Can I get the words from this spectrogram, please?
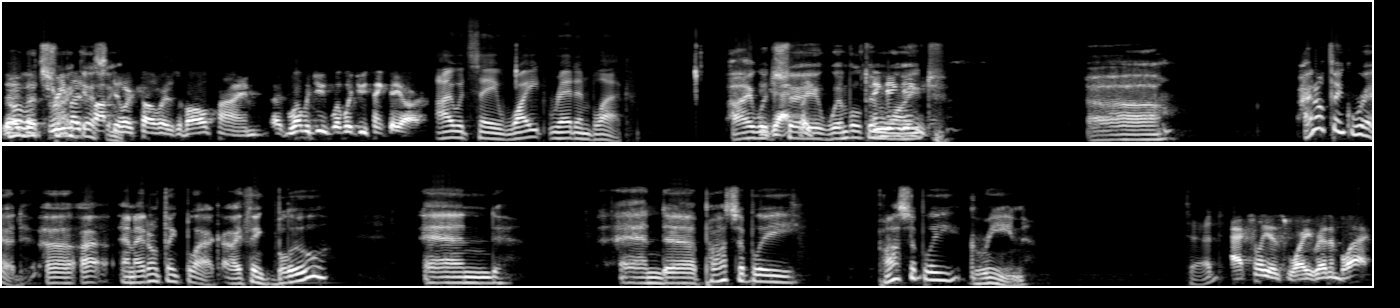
the, oh, the three most guessing. popular colors of all time? Uh, what would you What would you think they are? I would say white, red, and black. I would exactly. say Wimbledon ding, ding, white. Ding. Uh, I don't think red, uh, I, and I don't think black. I think blue, and and uh, possibly possibly green. Ted? Actually, is white, red, and black.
